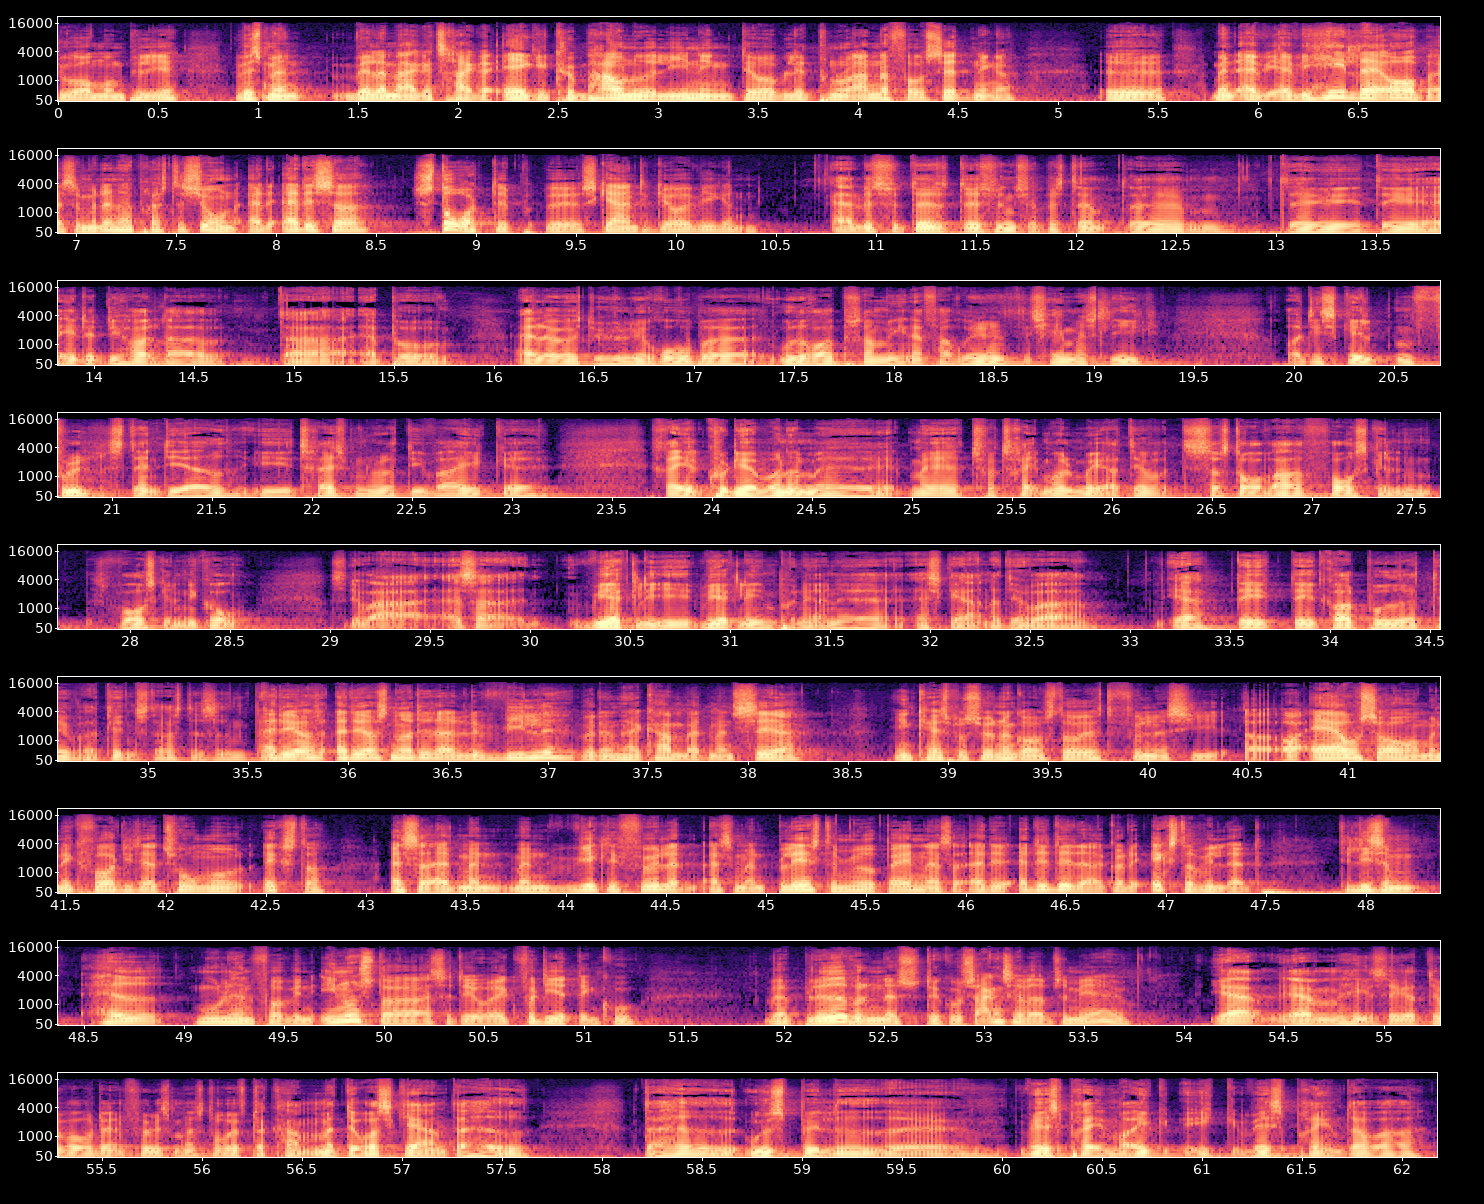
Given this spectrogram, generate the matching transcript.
38-29 over Montpellier. Hvis man vel at mærke trækker AG København ud af ligningen, det var lidt på nogle andre forudsætninger. Øh, men er vi, er vi helt deroppe, altså med den her præstation, er, er det så stort, det øh, skærn, det gjorde i weekenden? Ja, det, det, det synes jeg bestemt. Øh, det, det er et af de hold, der, der er på allerøverste hylde i Europa, udråbt som en af favoritterne til Champions League. Og de skilte dem fuldstændig ad i 60 minutter. De var ikke... Øh, Reelt kunne de have vundet med, med to-tre mål mere. Det så stor var forskellen, forskellen i går. Så det var altså virkelig, virkelig imponerende af skærn, og det var, ja, det, det er et godt bud, at det var det den største siden. Er det, også, er det også noget af det, der er det vilde ved den her kamp, at man ser en Kasper Søndergaard stå efterfølgende og sige, og, og ærges over, at man ikke får de der to mål ekstra? Altså at man, man virkelig føler, at altså, man blæste dem ud af banen. Altså er det, er det det, der gør det ekstra vildt, at de ligesom havde muligheden for at vinde endnu større? Altså det er jo ikke fordi, at den kunne være blevet på den der, det kunne sagtens have været til mere jo. Ja, ja men helt sikkert, det var jo den følelse, man stod efter kampen, at det var Skjern, der havde, der havde udspillet øh, Vestprem, og ikke, ikke Vestprem, der var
